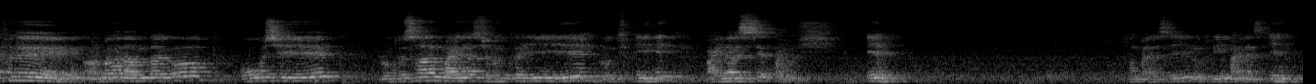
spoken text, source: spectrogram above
F는 얼마가 나온다고? 50 루트 3 마이너스 루트 2 루트 2 마이너스 아유씨 1 3 마이너스 2 루트 2 마이너스 1의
